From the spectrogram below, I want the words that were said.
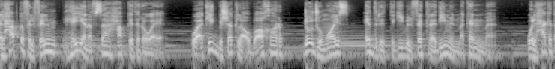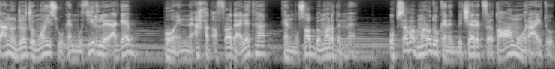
الحبكة في الفيلم هي نفسها حبكة الرواية وأكيد بشكل أو بآخر جوجو مويس قدرت تجيب الفكرة دي من مكان ما. واللي حكت عنه جوجو مويس وكان مثير للإعجاب هو إن أحد أفراد عيلتها كان مصاب بمرض ما وبسبب مرضه كانت بتشارك في إطعامه ورعايته.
